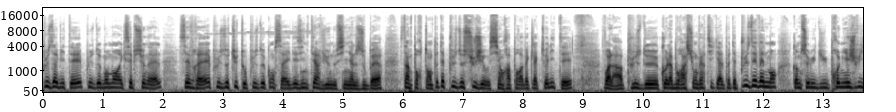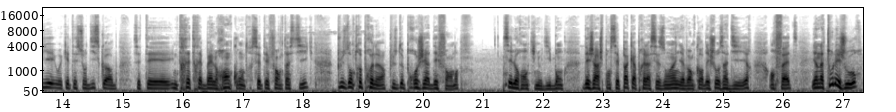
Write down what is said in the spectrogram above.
Plus d'invités, plus de moments exceptionnels. C'est vrai, plus de tutos, plus de conseils, des interviews, nous signale Zuber. C'est important. Peut-être plus de sujets aussi en rapport avec l'actualité. Voilà, plus de collaboration verticale, peut-être plus d'événements comme celui du 1er juillet qui était sur Discord. C'était une très très belle rencontre, c'était fantastique. Plus d'entrepreneurs, plus de projets à défendre. C'est Laurent qui nous dit Bon, déjà, je pensais pas qu'après la saison 1, il y avait encore des choses à dire. En fait, il y en a tous les jours.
